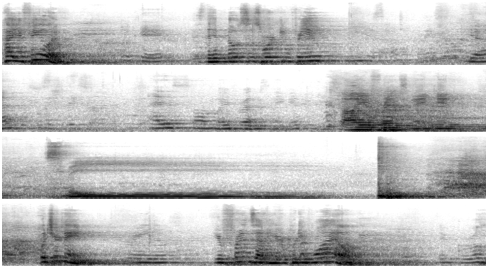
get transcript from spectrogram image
How you feeling? okay, Is the hypnosis working for you? yeah. I just saw my friends naked. All your friends naked. Sleep. What's your name? Marina, Your friends out here are pretty wild. they're gross.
